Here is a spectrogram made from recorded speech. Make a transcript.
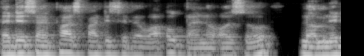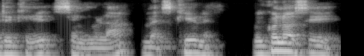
That is why past participle were open also nominated case, singular, masculine. We could not say,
